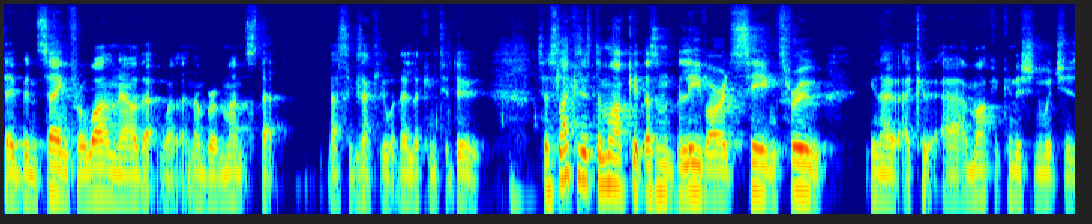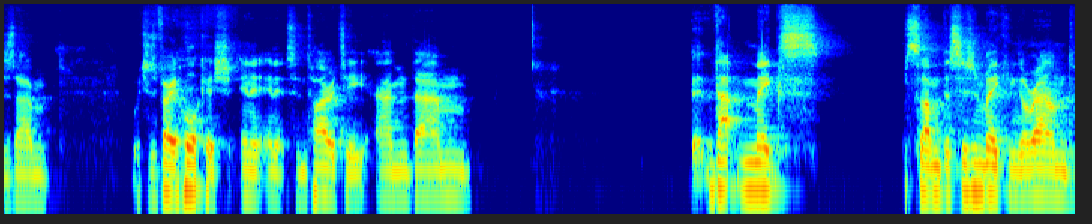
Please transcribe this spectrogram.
They've been saying for a while now that, well, a number of months that that's exactly what they're looking to do. So it's like as if the market doesn't believe or it's seeing through, you know, a, a market condition which is um, which is very hawkish in in its entirety, and um, that makes some decision making around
